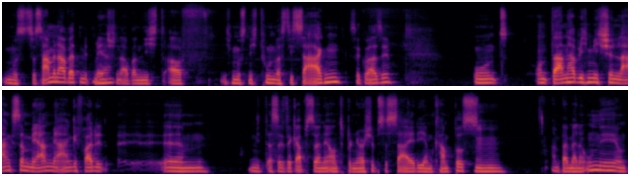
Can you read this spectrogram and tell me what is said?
muss zusammenarbeiten mit Menschen, ja. aber nicht auf, ich muss nicht tun, was die sagen, so quasi. Und, und dann habe ich mich schon langsam mehr und mehr angefreundet. Äh, ähm, mit, also da gab es so eine Entrepreneurship Society am Campus mhm. bei meiner Uni und,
